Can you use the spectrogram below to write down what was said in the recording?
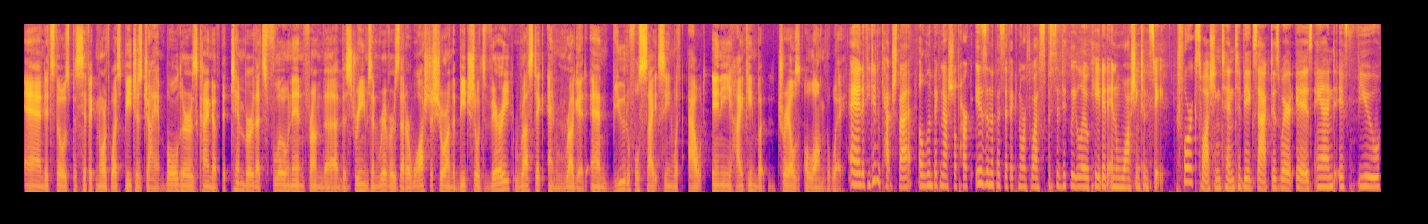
And it's those Pacific Northwest beaches, giant boulders, kind of the timber that's flown in from the, the streams and rivers that are washed ashore on the beach. So it's very rustic and rugged and beautiful sightseeing without any hiking, but trails along the way. And if you didn't catch that, Olympic National Park is in the Pacific Northwest, specifically located in Washington State. Forks, Washington, to be exact, is where it is. And if you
